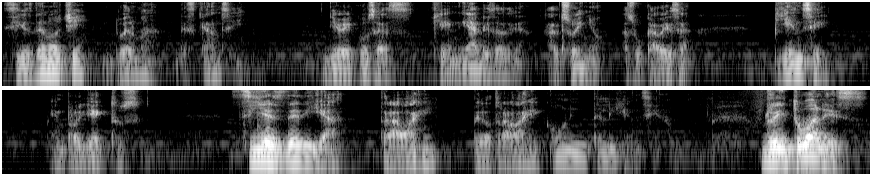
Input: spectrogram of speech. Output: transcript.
Si es de noche, duerma, descanse, lleve cosas geniales al sueño, a su cabeza, piense en proyectos. Si es de día, trabaje, pero trabaje con inteligencia. Rituales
